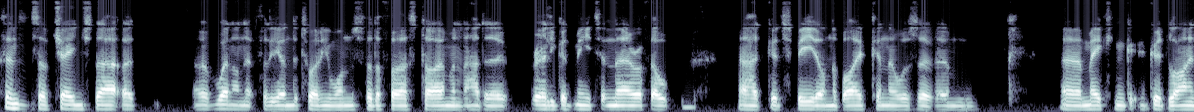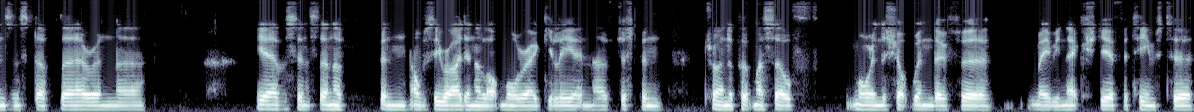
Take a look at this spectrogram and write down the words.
since I've changed that, I, I went on it for the under 21s for the first time and I had a really good meeting there. I felt I had good speed on the bike and I was um, uh, making good lines and stuff there. And uh, yeah, ever since then, I've been obviously riding a lot more regularly, and I've just been trying to put myself more in the shop window for maybe next year for teams to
